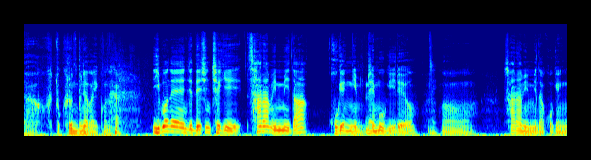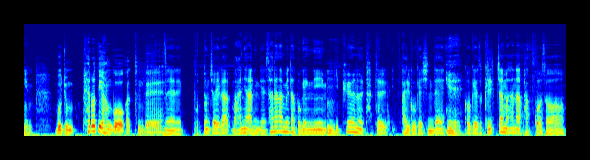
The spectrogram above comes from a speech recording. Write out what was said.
야, 또 그런 분야가 있구나. 이번에 이제 내신 책이 사람입니다, 고객님 네. 제목이 이래요. 네. 어, 사람입니다, 고객님. 뭐 좀 패러디한 것 같은데. 네, 네. 보통 저희가 많이 아는 게 사랑합니다, 고객님 음. 이 표현을 다들 알고 계신데 예. 거기에서 글자만 하나 바꿔서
